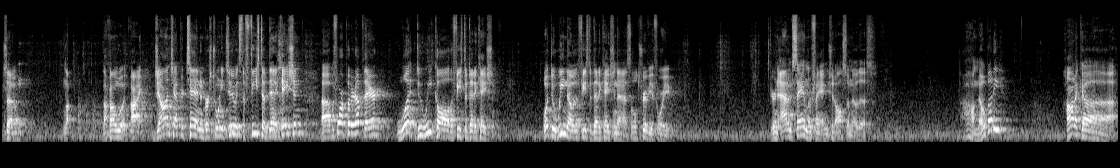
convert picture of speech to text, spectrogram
So, knock, knock on wood. All right, John chapter 10 and verse 22, it's the Feast of Dedication. Uh, before I put it up there, what do we call the Feast of Dedication? What do we know the Feast of Dedication as? A little trivia for you. If you're an Adam Sandler fan, you should also know this. Oh, nobody? Hanukkah.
